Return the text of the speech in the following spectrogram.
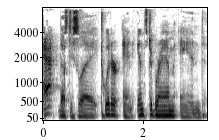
at Dusty Slay, Twitter and Instagram, and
